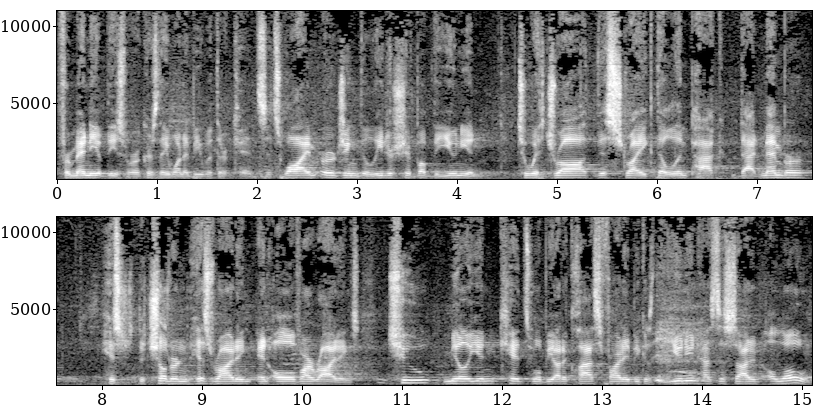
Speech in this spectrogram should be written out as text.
for many of these workers, they want to be with their kids. It's why I'm urging the leadership of the union to withdraw this strike that will impact that member, his, the children his riding, and all of our ridings. Two million kids will be out of class Friday because the union has decided alone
